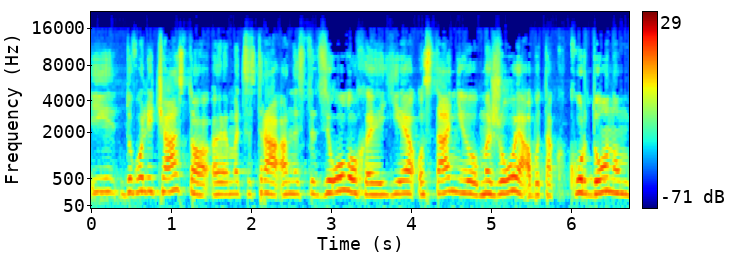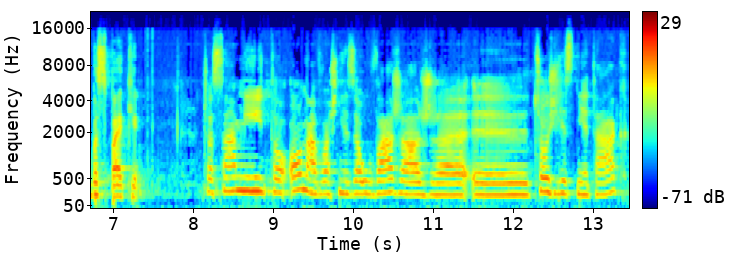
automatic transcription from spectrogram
І доволі часто е, медсестра-анестезіолог е, є останньою межою або так кордоном безпеки. Czasami to ona właśnie zauważa, że y, coś jest nie tak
